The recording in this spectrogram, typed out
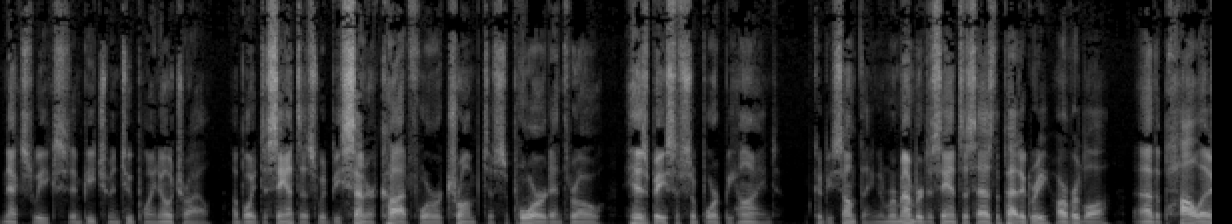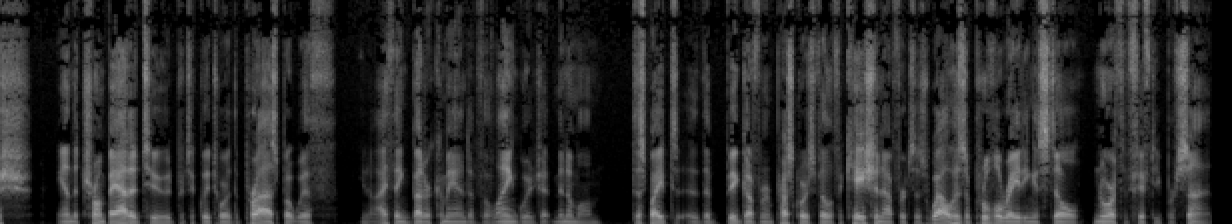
next week's impeachment 2.0 trial. A boy DeSantis would be center cut for Trump to support and throw his base of support behind. Could be something. And remember, DeSantis has the pedigree, Harvard Law, uh, the polish, and the Trump attitude, particularly toward the press, but with, you know, I think better command of the language at minimum despite uh, the big government press corps vilification efforts as well, his approval rating is still north of 50%.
